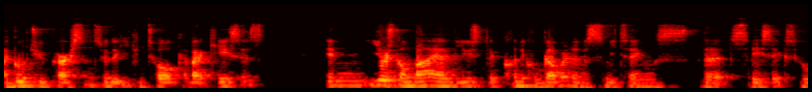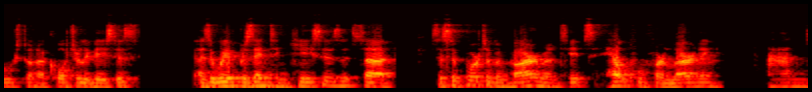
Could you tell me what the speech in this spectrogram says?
a go to person so that you can talk about cases. In years gone by, I've used the clinical governance meetings that Basics host on a quarterly basis as a way of presenting cases. It's a, it's a supportive environment, it's helpful for learning, And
